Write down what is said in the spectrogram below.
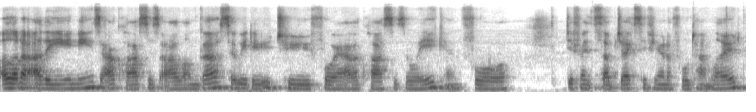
a lot of other unis, our classes are longer. So we do two four hour classes a week and four different subjects if you're on a full-time load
